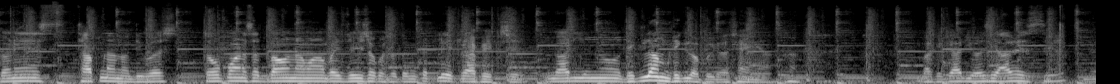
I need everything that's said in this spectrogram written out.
ગણેશ સ્થાપનાનો દિવસ, તો પણ સદભાવનામાં ભાઈ જોઈ શકો છો તમે કેટલી ટ્રાફિક છે. ગાડીઓનો ઢીગલામ ઢીગલો પડ્યો છે અહીંયા. બાકી ગાડીઓ હજી આવે જ છે, અને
